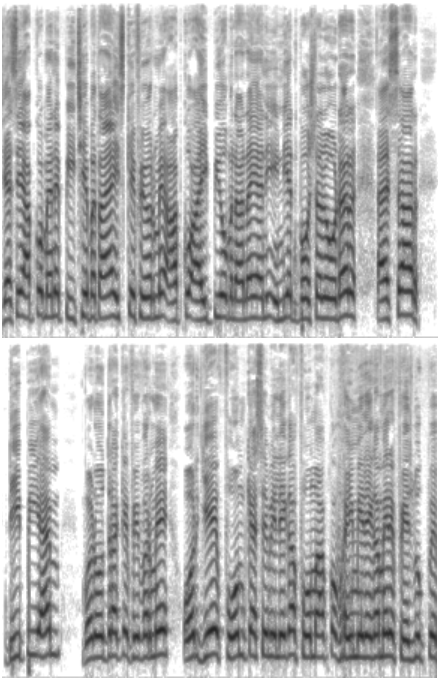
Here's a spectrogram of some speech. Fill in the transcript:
जैसे आपको मैंने पीछे बताया, इसके फेवर में आपको आईपीओ बनाना है, यानी Indian postal order S R D P M Vadodara के फेवर में। और ये फॉर्म कैसे मिलेगा? फॉर्म आपको वही मिलेगा मेरे फेसबुक पे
